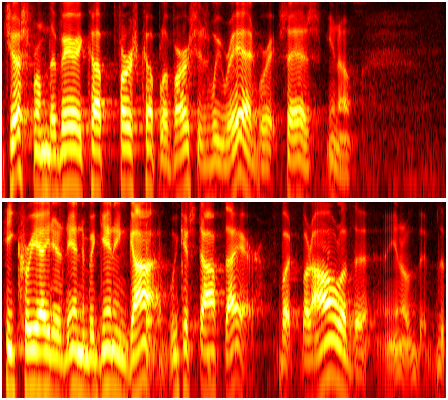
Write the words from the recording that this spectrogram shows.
just from the very cup, first couple of verses we read, where it says, you know, He created in the beginning God, we could stop there. But, but all of the, you know, the, the,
